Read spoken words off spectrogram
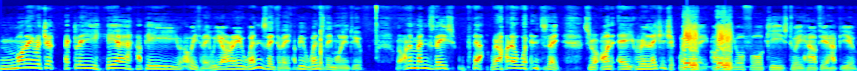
morning, Richard Eckley here. Happy, what are we today? We are a Wednesday today. Happy Wednesday morning to you. We're on a Wednesday. We're on a Wednesday. So we're on a relationship Wednesday on your four keys to a healthier, happy you.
